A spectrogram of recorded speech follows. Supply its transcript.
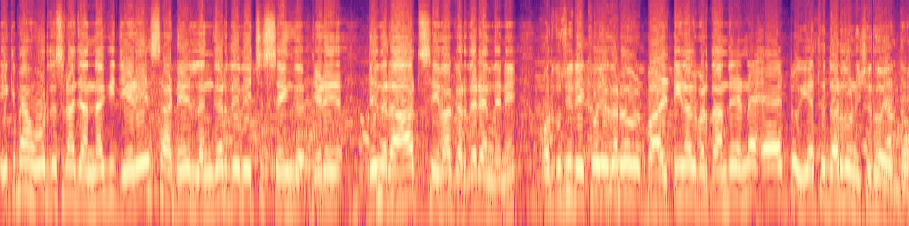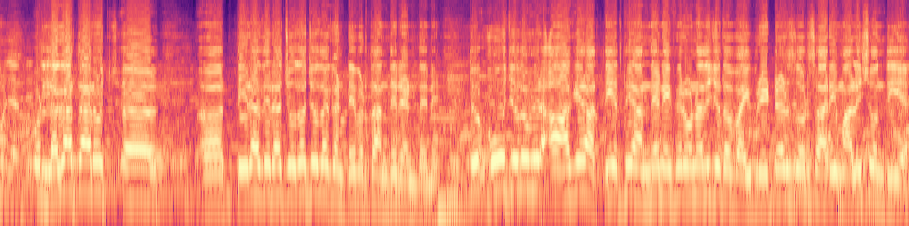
ਇੱਕ ਮੈਂ ਹੋਰ ਦੱਸਣਾ ਚਾਹੁੰਦਾ ਕਿ ਜਿਹੜੇ ਸਾਡੇ ਲੰਗਰ ਦੇ ਵਿੱਚ ਸਿੰਘ ਜਿਹੜੇ ਦਿਨ ਰਾਤ ਸੇਵਾ ਕਰਦੇ ਰਹਿੰਦੇ ਨੇ। ਔਰ ਤੁਸੀਂ ਦੇਖੋ ਜੇਕਰ ਉਹ ਬਾਲਟੀ ਨਾਲ ਵਰਤਾਂਦੇ ਨੇ ਨਾ, ਇਹ ਢੋਈ ਇੱਥੇ ਦਰਦ ਹੋਣੀ ਸ਼ੁਰੂ ਹੋ ਜਾਂਦੀ ਹੈ। ਔਰ ਲਗਾਤਾਰ ਉਹ 13 13 14 14 ਘੰਟੇ ਵਰਤਾਂਦੇ ਰਹਿੰਦੇ ਨੇ। ਤੇ ਉਹ ਜਦੋਂ ਫਿਰ ਆ ਕੇ ਰਾਤੀ ਇੱਥੇ ਆਉਂਦੇ ਨੇ ਫਿਰ ਉਹਨਾਂ ਦੀ ਜਦੋਂ ਵਾਈਬ੍ਰੇਟਰਸ ਔਰ ਸਾਰੀ ਮਾਲਿਸ਼ ਹੁੰਦੀ ਹੈ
